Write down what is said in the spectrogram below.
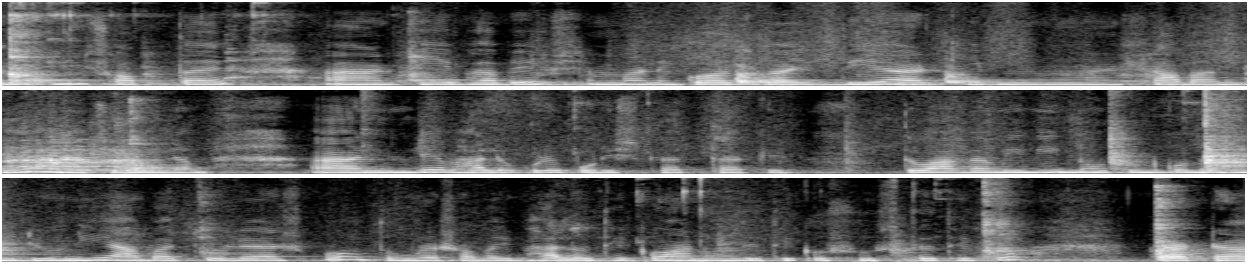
একদিন সপ্তাহে আর কি এভাবে মানে গজ গাইড দিয়ে আর কি সাবান দিয়ে মুছে নিলাম। আর নিলে ভালো করে পরিষ্কার থাকে। তো আগামী দিন নতুন কোনো ভিডিও নিয়ে আবার চলে আসব। তোমরা সবাই ভালো থেকো, আনন্দে থেকো, সুস্থ থেকো। টাটা।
